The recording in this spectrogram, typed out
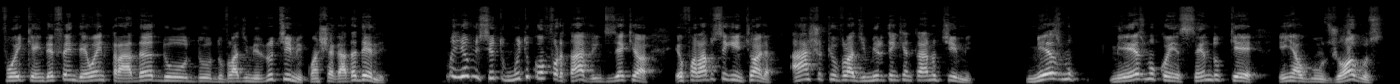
fui quem defendeu a entrada do, do, do Vladimir no time, com a chegada dele. Mas eu me sinto muito confortável em dizer que, ó, eu falava o seguinte: olha, acho que o Vladimir tem que entrar no time. Mesmo, mesmo conhecendo que em alguns jogos,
